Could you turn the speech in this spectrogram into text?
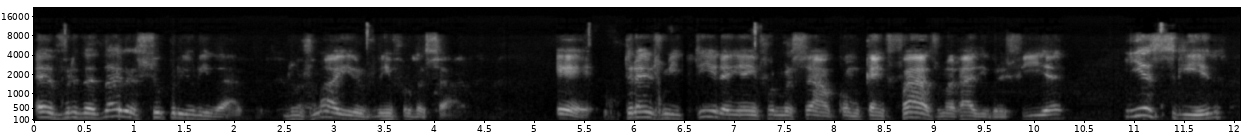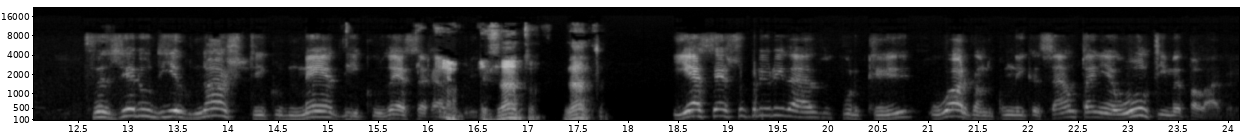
a verdadeira superioridade dos meios de informação é transmitirem a informação como quem faz uma radiografia e a seguir fazer o diagnóstico médico dessa radiografia. É, exato, exato. E essa é a superioridade, porque o órgão de comunicação tem a última palavra.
